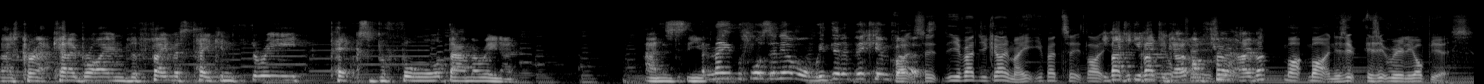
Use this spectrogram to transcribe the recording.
That is correct. Ken O'Brien, the famous, taking three picks before Dan Marino. And you, And Namath wasn't the other one. We didn't pick him Right, first. so you've had your go, mate. You've had to like. you've had, you've had your go. I'm throwing it over. Ma- Martin, is it is it really obvious?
